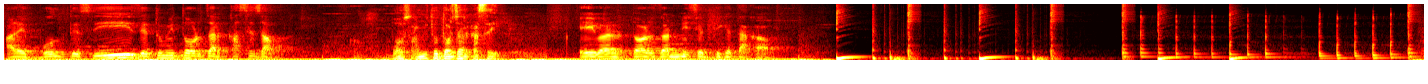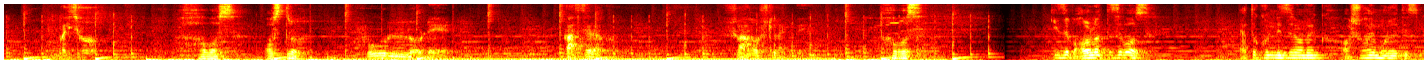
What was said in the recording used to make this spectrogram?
আরে বলতেছি যে তুমি দরজার কাছে যাও। বস আমি তো দরজার কাছেই। এইবার দরজার নিচের দিকে তাকাও। বস অস্ত্র? ফুল লোডেড কাছে রাখো। সাহস লাগবে। বস কি যে ভালো লাগতেছে বস। এতক্ষণ নিজের অনেক অসহায় মনে হইতেছিল।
